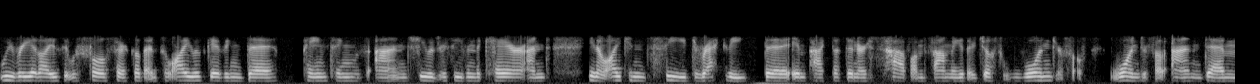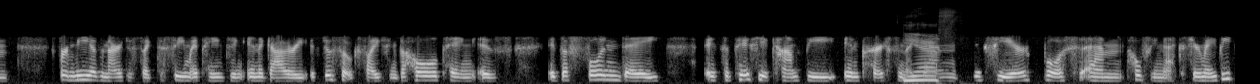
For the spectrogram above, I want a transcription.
we realised it was full circle then so I was giving the paintings and she was receiving the care and you know I can see directly the impact that the nurses have on the family they're just wonderful wonderful and um for me as an artist like to see my painting in a gallery it's just so exciting the whole thing is it's a fun day it's a pity it can't be in person Yes. again this year, but um, hopefully next year maybe.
